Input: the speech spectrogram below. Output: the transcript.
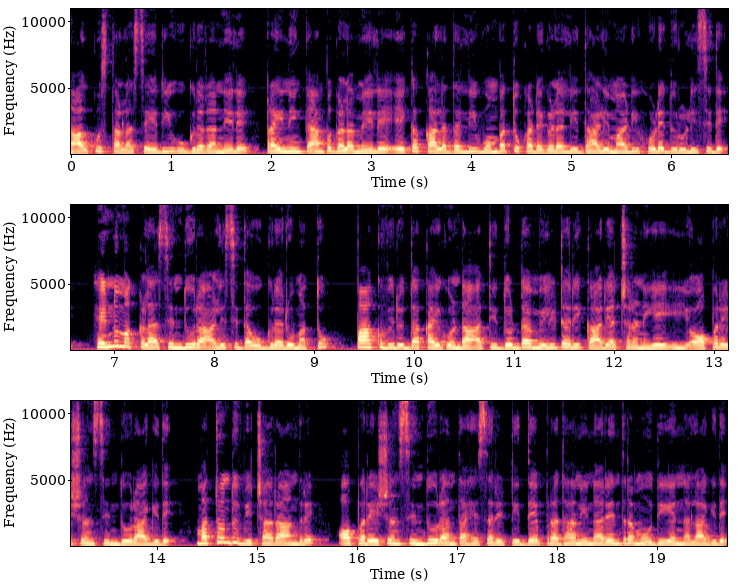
ನಾಲ್ಕು ಸ್ಥಳ ಸೇರಿ ಉಗ್ರರ ನೆಲೆ, ಟ್ರೈನಿಂಗ್ ಕ್ಯಾಂಪ್ಗಳ ಮೇಲೆ ಏಕಕಾಲದಲ್ಲಿ ಒಂಬತ್ತು ಕಡೆಗಳಲ್ಲಿ ದಾಳಿ ಮಾಡಿ ಹೊಡೆದುರುಳಿಸಿದೆ. ಹೆಣ್ಣು ಮಕ್ಕಳ ಸಿಂಧೂರ ಆಲಿಸಿದ ಉಗ್ರರು ಮತ್ತು ಪಾಕ್ ವಿರುದ್ಧ ಕೈಗೊಂಡ ಅತಿ ದೊಡ್ಡ ಮಿಲಿಟರಿ ಕಾರ್ಯಾಚರಣೆಯೇ ಈ ಆಪರೇಷನ್ ಸಿಂಧೂರ್ ಆಗಿದೆ ಮತ್ತೊಂದು ವಿಚಾರ ಅಂದ್ರೆ, ಆಪರೇಷನ್ ಸಿಂಧೂರ್ ಅಂತ ಹೆಸರಿಟ್ಟಿದ್ದೇ ಪ್ರಧಾನಿ ನರೇಂದ್ರ ಮೋದಿ ಎನ್ನಲಾಗಿದೆ.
